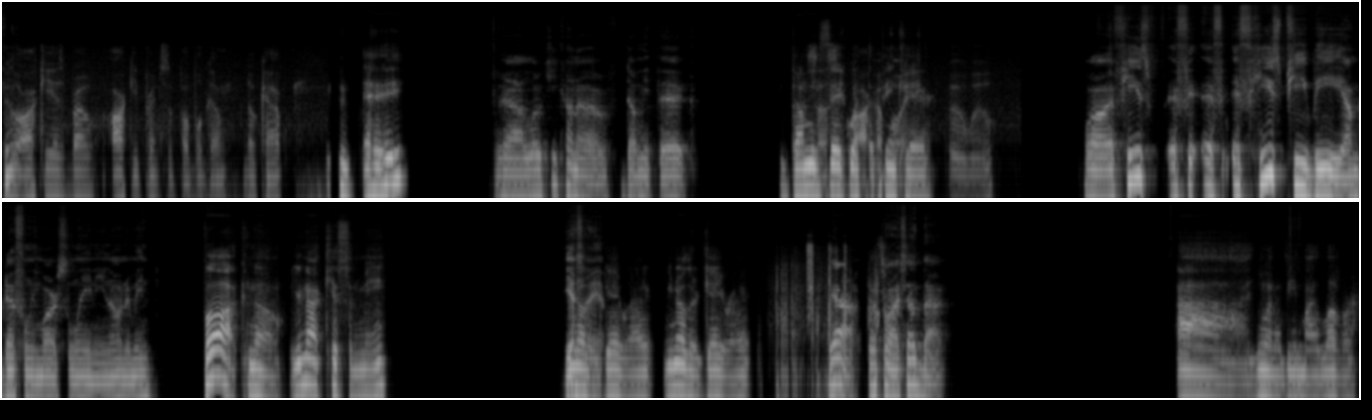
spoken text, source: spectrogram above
Who Aki is, bro? Aki Prince of Bubblegum. No cap. hey, Yeah, low key kind of dummy thick. dummy Sussy thick with the pink boy. hair. Ooh woo. Well, if he's if if if he's PB, I'm definitely Marceline. You know what I mean? Fuck no, you're not kissing me. You Yes, know I they're am. gay, right? You know they're gay, right? Yeah, that's why I said that. Ah, you want to be my lover?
